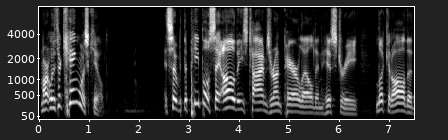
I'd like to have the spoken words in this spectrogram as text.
Martin Luther King was killed. And so the people say, oh, these times are unparalleled in history. Look at all the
